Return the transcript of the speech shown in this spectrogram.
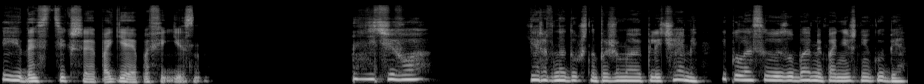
и достигшая апогея пофигизм. «Ничего», я равнодушно пожимаю плечами и полосую зубами по нижней губе,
